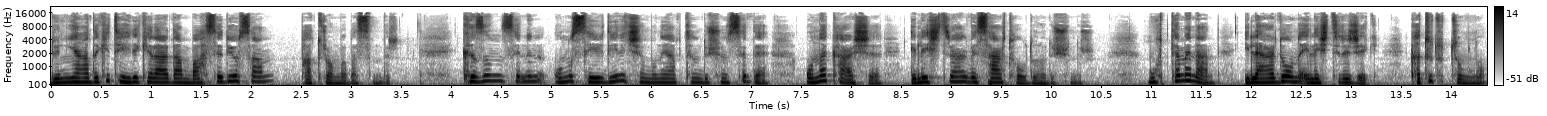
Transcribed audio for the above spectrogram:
dünyadaki tehlikelerden bahsediyorsan patron babasındır. Kızın senin onu sevdiğin için bunu yaptığını düşünse de ona karşı eleştirel ve sert olduğunu düşünür. Muhtemelen ileride onu eleştirecek, katı tutumlu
